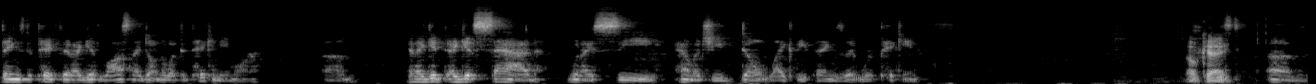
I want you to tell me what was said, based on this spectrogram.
things to pick that I get lost and I don't know what to pick anymore. Um, and I get I get sad when I see how much you don't like the things that we're picking. Okay. Um,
